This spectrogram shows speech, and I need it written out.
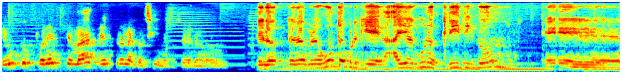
un componente más dentro de la cocina. Te, lo, te, lo, pregunto porque hay algunos críticos eh,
